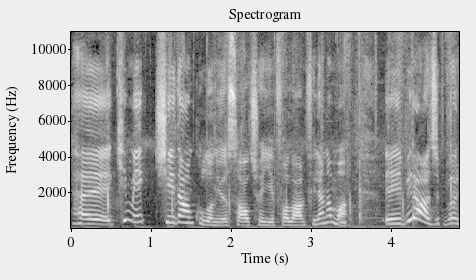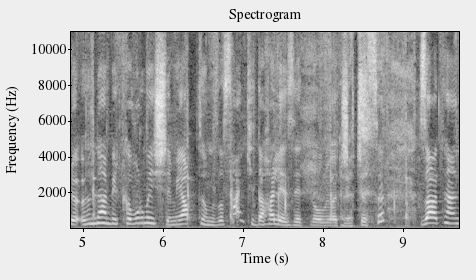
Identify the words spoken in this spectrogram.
he, kimi çiğden kullanıyor salçayı falan filan ama e, birazcık böyle önden bir kavurma işlemi yaptığımızda sanki daha lezzetli oluyor açıkçası. Zaten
